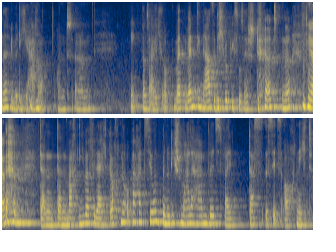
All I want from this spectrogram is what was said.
ne, über die Jahre. Mhm. Und ähm, nee, dann sage ich so, wenn, wenn, die Nase dich wirklich so sehr stört, ne, ja. ähm, dann, dann mach lieber vielleicht doch eine Operation, wenn du die schmale haben willst, weil das ist jetzt auch nicht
